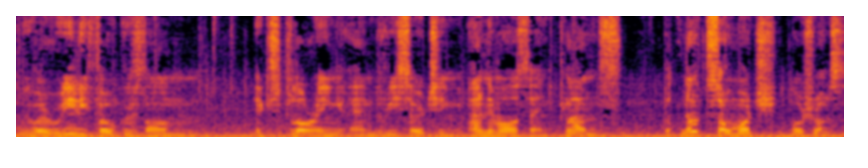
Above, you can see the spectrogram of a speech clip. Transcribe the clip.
we were really focused on exploring and researching animals and plants, but not so much mushrooms.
